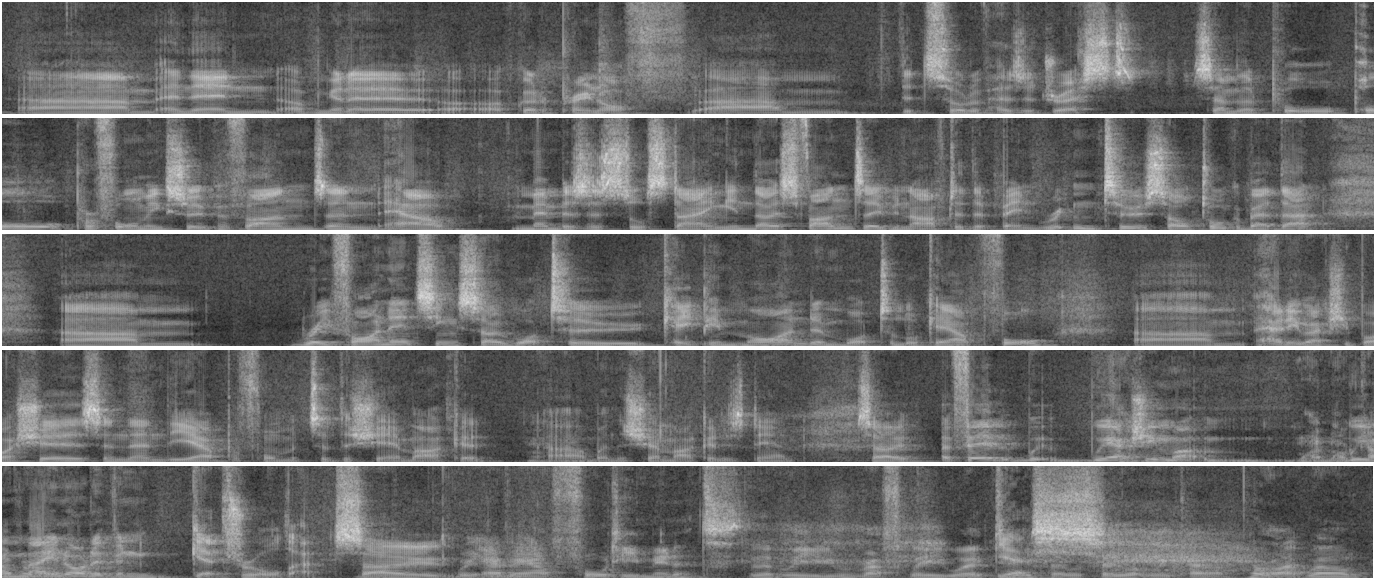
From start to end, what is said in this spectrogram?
um, and then I'm gonna I've got a print off um, that sort of has addressed some of the poor poor performing super funds and how members are still staying in those funds even after they've been written to. So I'll talk about that. Um, refinancing, so what to keep in mind and what to look out for. Um, how do you actually buy shares, and then the outperformance of the share market uh, when the share market is down. So a fair, we, we actually might, Might not we may all. not even get through all that. So We have our 40 minutes that we roughly work to, Yes. so we'll see what we cover. All right, well,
